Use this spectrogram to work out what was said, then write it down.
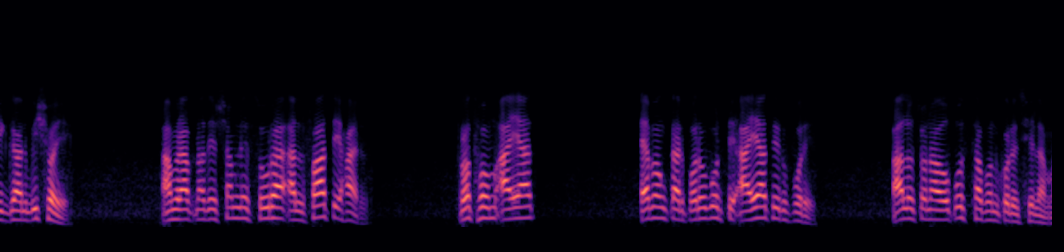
বিজ্ঞান বিষয়ে আমরা আপনাদের সামনে সৌরা আল ফাতেহার প্রথম আয়াত এবং তার পরবর্তী আয়াতের উপরে আলোচনা উপস্থাপন করেছিলাম।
